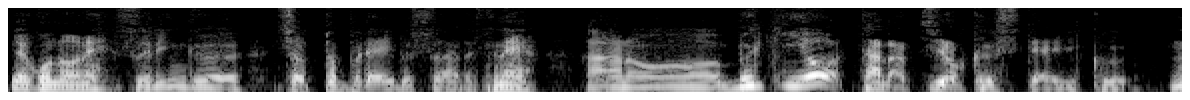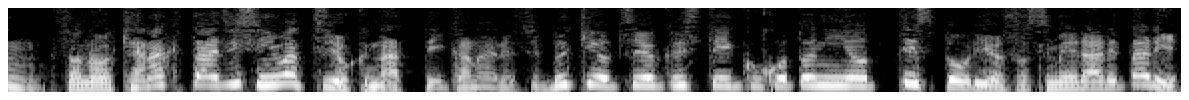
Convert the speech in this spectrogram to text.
で、このね、スリングショットブレイブスはですね、あの武器をただ強くしていく。うん。そのキャラクター自身は強くなっていかないです。武器を強くしていくことによってストーリーを進められたり、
